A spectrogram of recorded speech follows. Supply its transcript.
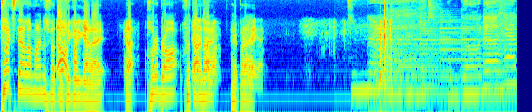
Tack snälla Magnus för att Ja, du fick tack ringa dig. Ja. Ha det bra, sköt Ja, om dig. Hej på dig. Tonight I'm gonna have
